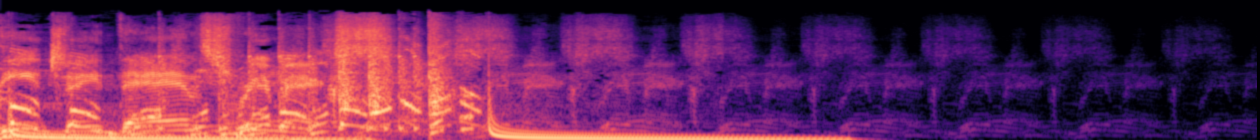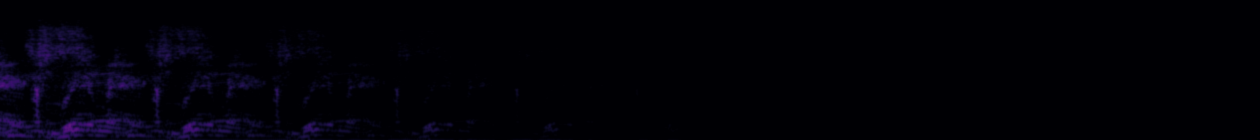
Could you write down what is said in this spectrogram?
DJ Dance Remix.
